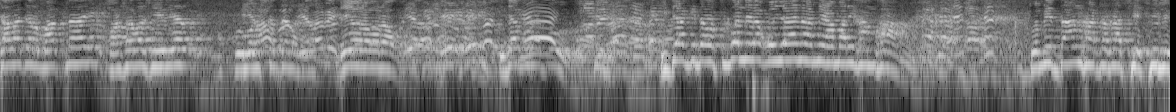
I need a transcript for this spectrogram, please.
চালা যার মাঠ নাই, পাশাপাশি এরিয়ার তুমি দান হাটাটা শেষ হইলে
